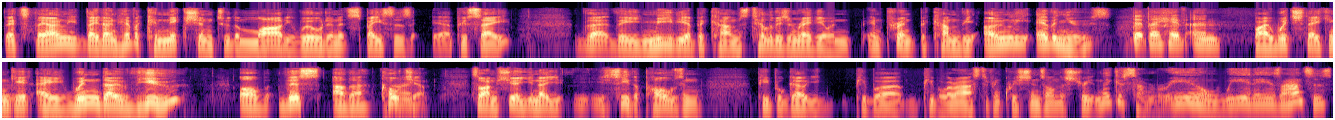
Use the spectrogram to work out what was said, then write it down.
that's they only they don't have a connection to the Māori world and its spaces uh, per se. The the media becomes television, radio, and, and print become the only avenues that they have in. by which they can get a window view of this other culture. So I'm sure you know you, you see the polls and people go you people are people are asked different questions on the street and they give some real weird ass answers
